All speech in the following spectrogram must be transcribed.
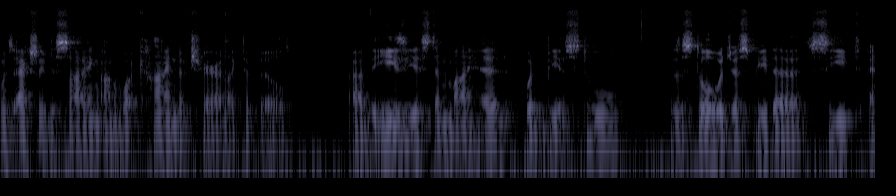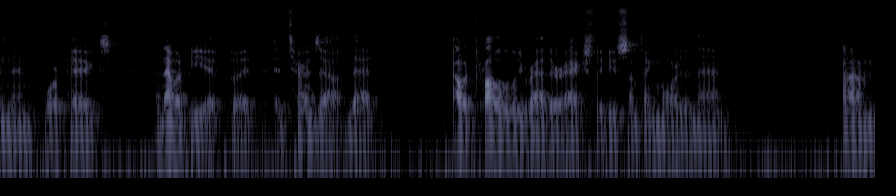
was actually deciding on what kind of chair I'd like to build. Uh, the easiest in my head would be a stool, because a stool would just be the seat and then four pegs, and that would be it. But it turns out that I would probably rather actually do something more than that. Um,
